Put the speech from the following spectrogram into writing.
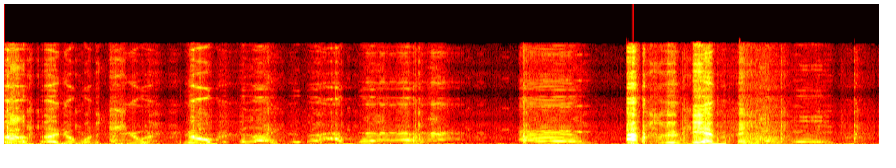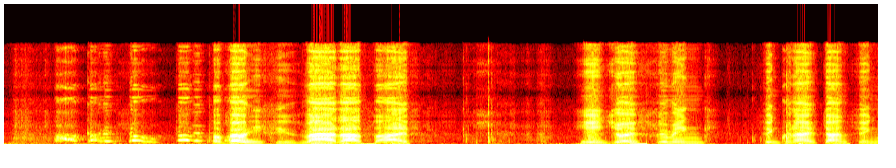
oh, I don't want to see you! No, the light! Absolutely everything. Oh, Although he seems mad outside, he enjoys swimming, synchronized dancing,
